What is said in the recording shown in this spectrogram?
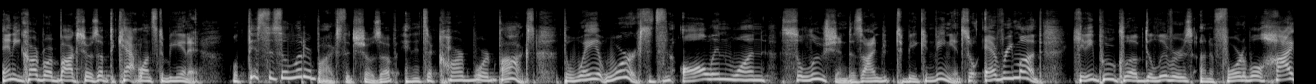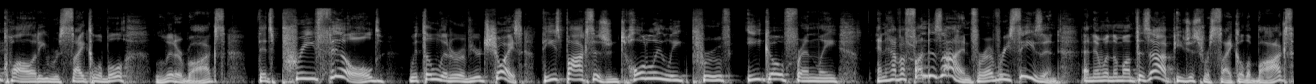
Any cardboard box shows up, the cat wants to be in it. Well, this is a litter box that shows up and it's a cardboard box. The way it works, it's an all in one solution designed to be convenient. So every month, Kitty Poo Club delivers an affordable, high quality, recyclable litter box that's pre filled with the litter of your choice. These boxes are totally leak proof, eco friendly, and have a fun design for every season. And then when the month is up, you just recycle the box,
